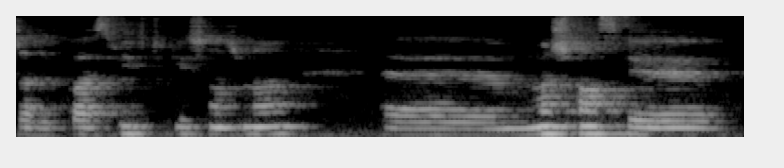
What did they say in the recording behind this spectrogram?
j'arrive pas à suivre tous les changements. moi, je pense que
